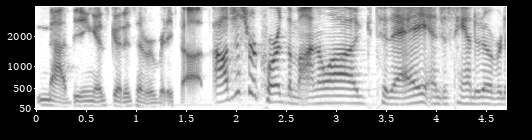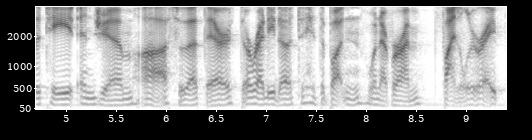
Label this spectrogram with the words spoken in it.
not being as good as everybody thought. I'll just record the monologue today and just hand it over to Tate and Jim uh, so that they're they're ready to, to hit the button whenever I'm finally right.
